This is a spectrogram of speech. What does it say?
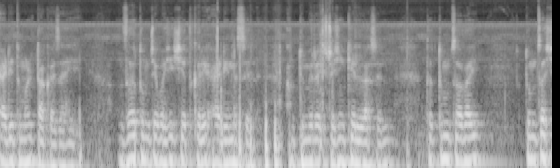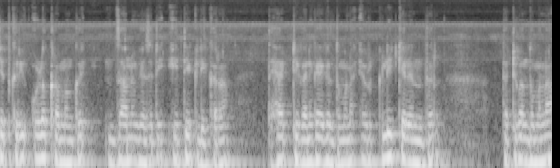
आय डी तुम्हाला टाकायचं आहे. जर तुमच्यापाशी शेतकरी आय डी नसेल आणि तुम्ही रजिस्ट्रेशन केलेलं असेल तर तुमचा काही तुमचा शेतकरी ओळख क्रमांक जाणून घेण्यासाठी येथे क्लिक करा. तर ह्या ठिकाणी काय केलं तुम्हाला यावर क्लिक केल्यानंतर त्या ठिकाणी तुम्हाला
